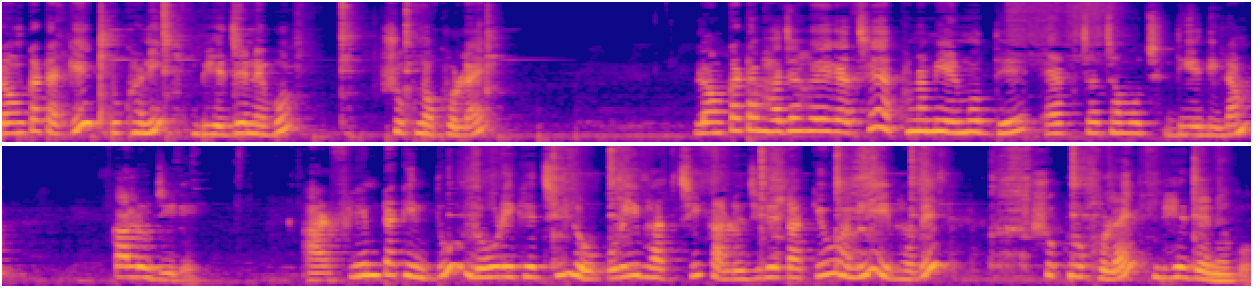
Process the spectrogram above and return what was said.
লঙ্কাটাকে একটুখানি ভেজে নেব শুকনো খোলায়। লঙ্কাটা ভাজা হয়ে গেছে, এখন আমি এর মধ্যে এক চা চামচ দিয়ে দিলাম কালো জিরে। আর ফ্লেমটা কিন্তু লো রেখেছি, লো করেই ভাজছি। কালো জিরেটাকেও আমি এইভাবে শুকনো খোলায় ভেজে নেব।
